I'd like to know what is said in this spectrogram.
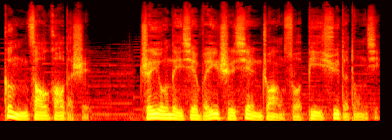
更糟糕的是，只有那些维持现状所必须的东西，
